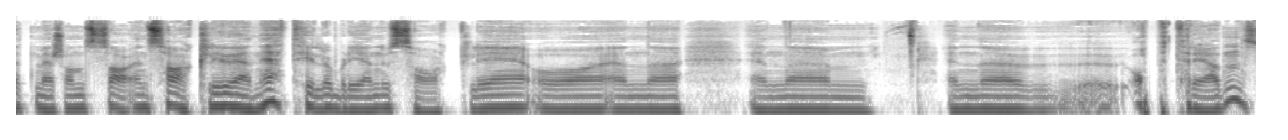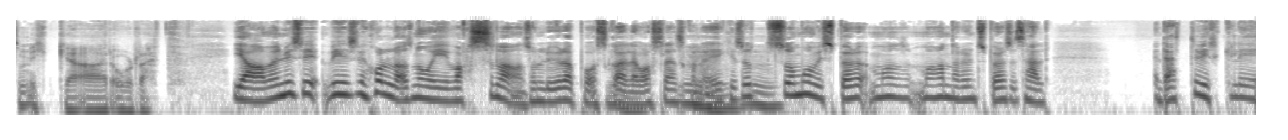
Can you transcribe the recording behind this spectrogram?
et mer sånn en saklig uenighet til å bli en usaklig og en, en, en opptreden som ikke er ålreit. Ja, men hvis vi, hvis vi, holder oss nå i varslerne som lurer på skal varsle eller skal det ikke, så, mm, mm. så må, vi spørre, må, må han rundt spørre seg selv er dette virkelig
